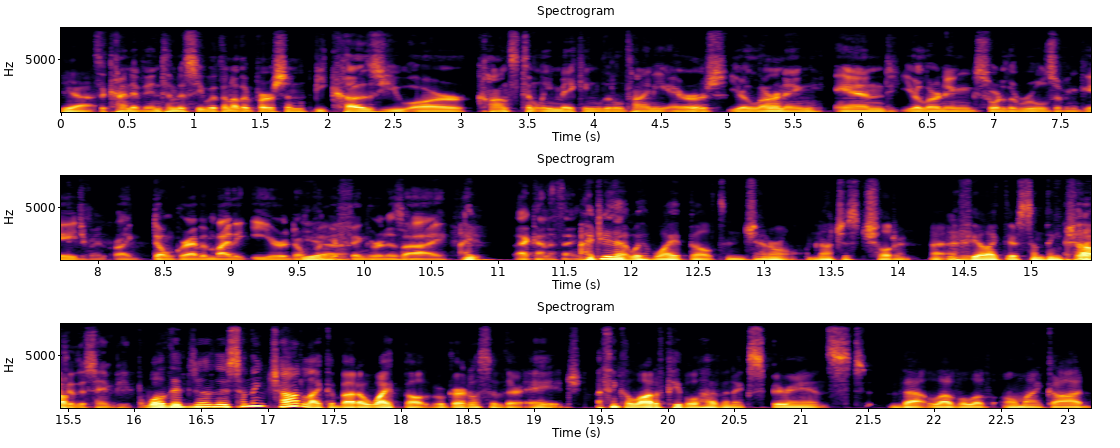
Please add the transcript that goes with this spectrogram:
yeah, It's a kind of intimacy with another person because you are constantly making little tiny errors. You're learning and you're learning sort of the rules of engagement. Like don't grab him by the ear, don't put your finger in his eye, I- that kind of thing. I do that with white belts in general, not just children. I, I Mhm. feel like there's something I feel like child. they're the same people. well, there- there's something childlike about a white belt, regardless of their age. I think a lot of people haven't experienced that level of, oh my God,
